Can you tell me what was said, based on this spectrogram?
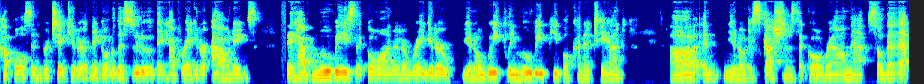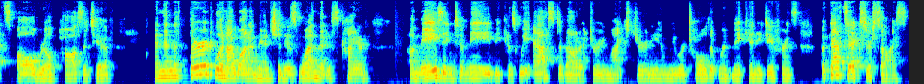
couples in particular. They go to the zoo, they have regular outings, they have movies that go on at a regular, you know, weekly movie people can attend. Uh, and you know discussions that go around that so that's all real positive. and then the third one i want to mention is one that is kind of amazing to me because we asked about it during mike's journey and we were told it wouldn't make any difference but that's exercise.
